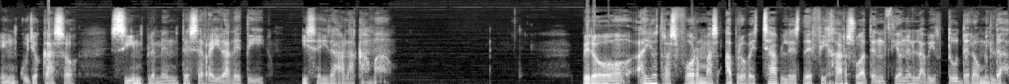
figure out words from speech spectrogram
en cuyo caso simplemente se reirá de ti y se irá a la cama. Pero hay otras formas aprovechables de fijar su atención en la virtud de la humildad.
